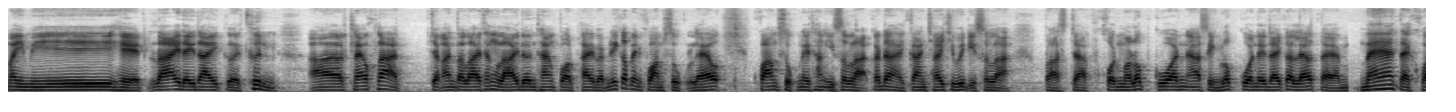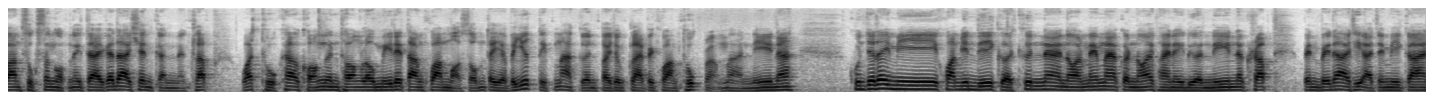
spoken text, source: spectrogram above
ไม่มีเหตุร้ายใด ๆ เกิดขึ้นแคล้วคลาดจากอันตรายทั้งหลายเดินทางปลอดภัยแบบนี้ก็เป็นความสุขแล้ว ความสุขในทางอิสระก็ได้การใช้ชีวิตอิสระ ปราศจากคนมารบกวนสิ่งรบกวนใด ๆ ก็แล้ว แต่แม้แต่ความสุขสงบในใจก็ได้เช่นกันนะครับวัตถุข้าวของเงินทองเรามีได้ตามความเหมาะสม แต่อย่าไปยึดติดมากเกินไปจนกลายเป็นความทุกข์ประมาณนี้นะ คุณจะได้มีความยินดีเกิดขึ้นแน่นอนไม่มากก็น้อยภายในเดือนนี้นะครับ เป็นไปได้ที่อาจจะมีการ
